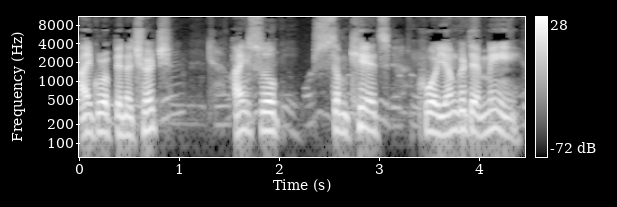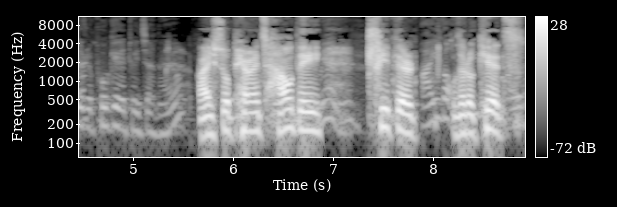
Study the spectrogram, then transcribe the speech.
I grew up in a church. I saw some kids who are younger than me. I saw parents how they treat their little kids.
